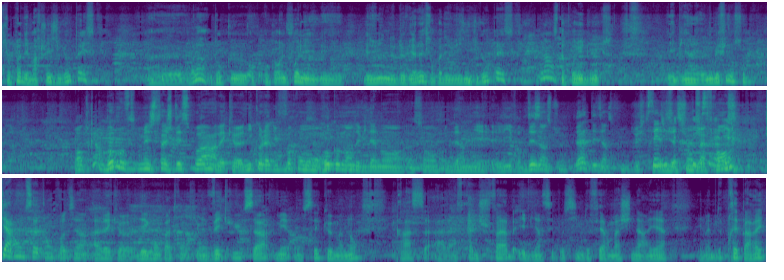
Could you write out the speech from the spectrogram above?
qui n'ont pas des marchés gigantesques. Euh, voilà, donc euh, en- encore une fois, les, les- les usines de Vialet ne sont pas des usines gigantesques. Non. C'est un produit de luxe. Eh bien, nous les finançons. En tout cas, un beau message d'espoir avec euh, Nicolas Dufour qu'on recommande évidemment euh, son dernier livre, La désindustrialisation de la France. lire. 47 entretiens avec euh, des grands patrons qui ont vécu ça, mais on sait que maintenant, grâce à la French Fab, eh bien, c'est possible de faire machine arrière et même de préparer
